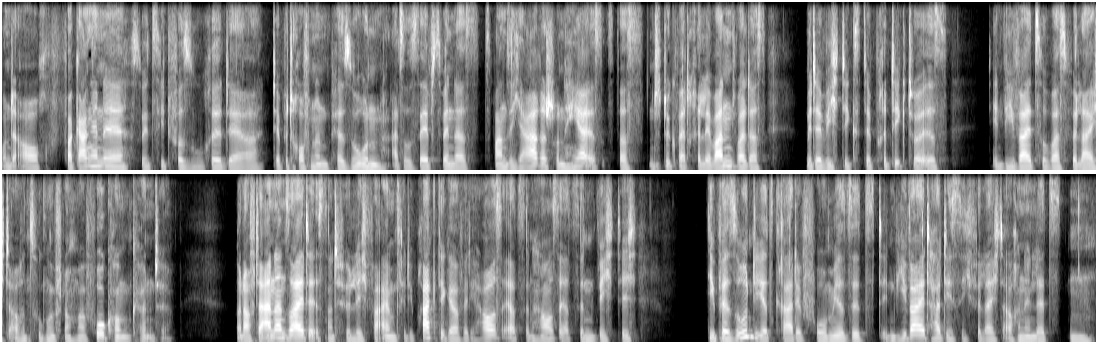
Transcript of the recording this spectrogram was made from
und auch vergangene Suizidversuche der, der betroffenen Person. Also selbst wenn das 20 Jahre schon her ist, ist das ein Stück weit relevant, weil das mit der wichtigste Prädiktor ist, inwieweit sowas vielleicht auch in Zukunft nochmal vorkommen könnte. Und auf der anderen Seite ist natürlich vor allem für die Praktiker, für die Hausärztinnen und Hausärztinnen wichtig, die Person, die jetzt gerade vor mir sitzt, inwieweit hat die sich vielleicht auch in den letzten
